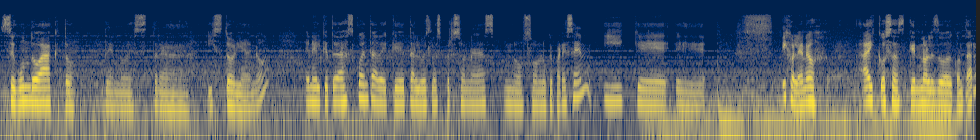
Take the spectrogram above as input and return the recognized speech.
segundo acto de nuestra historia, ¿no? En el que te das cuenta de que tal vez las personas no son lo que parecen y que, eh, híjole, no, hay cosas que no les debo de contar,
